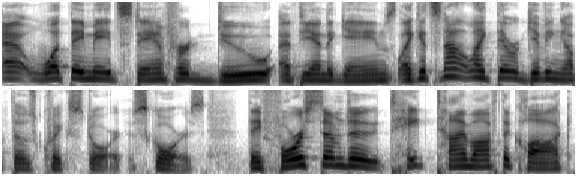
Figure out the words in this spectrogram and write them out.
at what they made Stanford do at the end of games, like it's not like they were giving up those quick store, scores. They forced them to take time off the clock.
